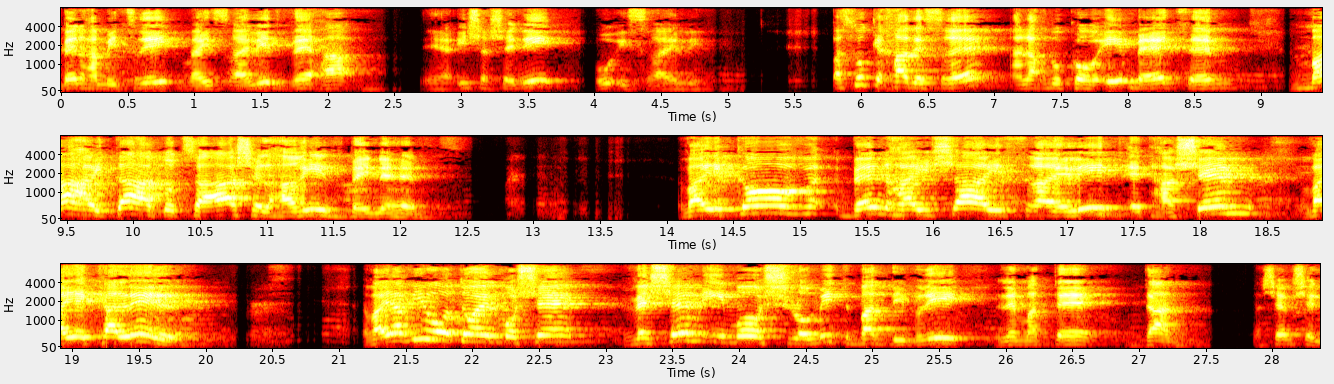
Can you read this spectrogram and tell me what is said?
בין המצרי והישראלית והאיש השני הוא ישראלי. פסוק 11 אנחנו קוראים בעצם מה הייתה התוצאה של הריב ביניהם. ויקוב בן האישה הישראלית את השם ויקלל ויביאו אותו אל משה ושם אמו שלומית בת דברי למטה דן, השם של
